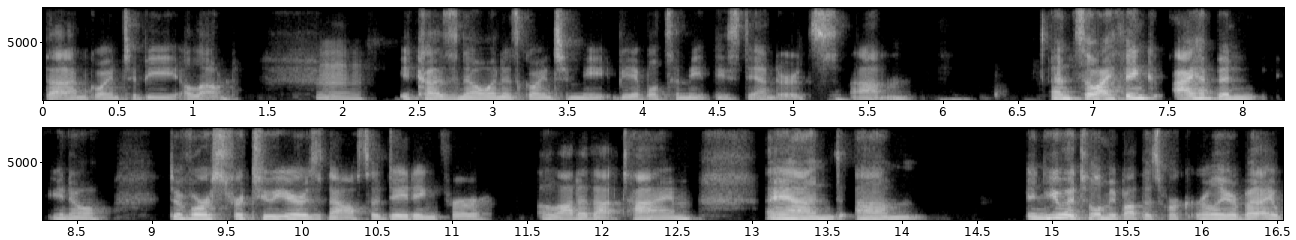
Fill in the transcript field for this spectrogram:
that I'm going to be alone hmm. because no one is going to meet be able to meet these standards. Um, and so I think I have been, you know, divorced for two years now, so dating for a lot of that time. And um, and you had told me about this work earlier, but I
